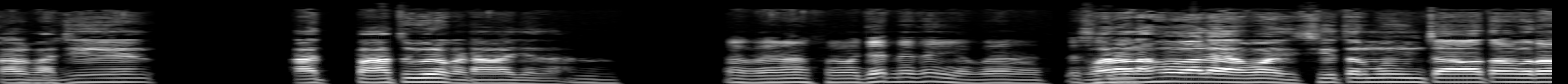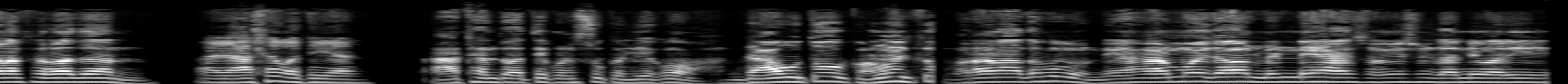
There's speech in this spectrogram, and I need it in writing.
કાલ ભાજી આજ પાતું વેરો કટાવા જતા વરાણા ફરવા જત નથી ને વરાણા વરાણા હો આલે હોય ખેતરમાં ઊંચા આવતા વરાણા ફરવા જન. ને આ આશા હતી યાર. આઠમ તો હતી પણ શું કરીએ કહો? જાવું તો ઘણું જ વરાણા તો હું નેહાળમાં જવાનું મીંડ નેહાળ છવ્વીસમી જાન્યુઆરી.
